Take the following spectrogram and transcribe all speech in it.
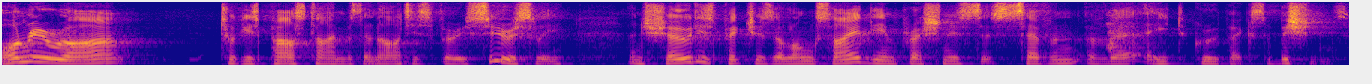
Henri Rouart took his pastime as an artist very seriously and showed his pictures alongside the Impressionists at seven of their eight group exhibitions.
